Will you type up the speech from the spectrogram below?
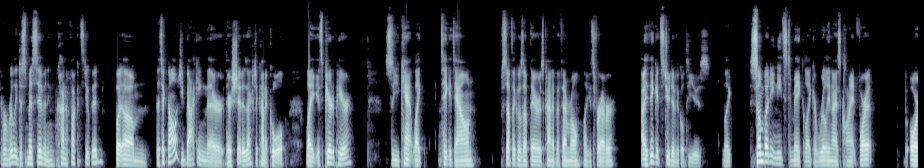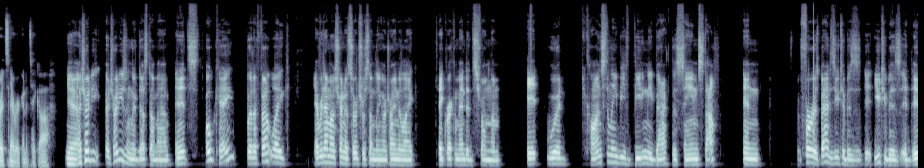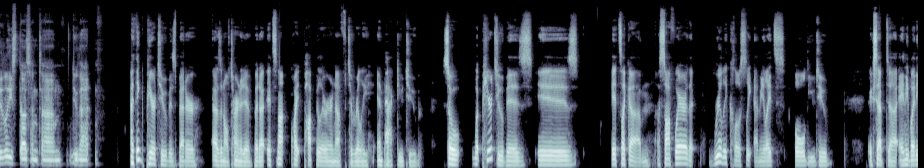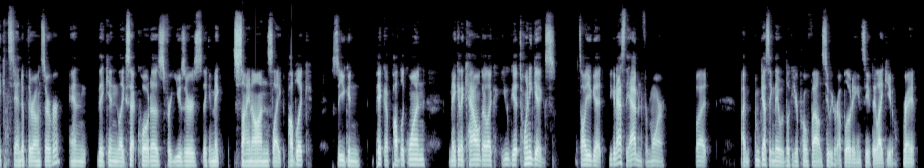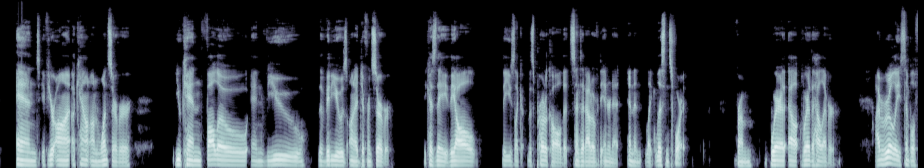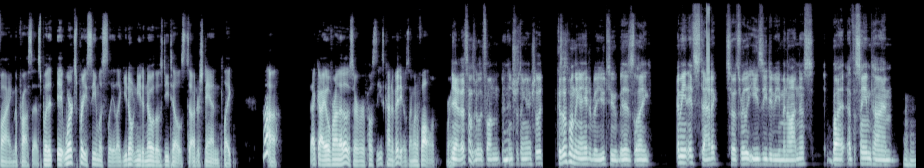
were really dismissive and kind of fucking stupid. But um, the technology backing their their shit is actually kind of cool. Like it's peer to peer, so you can't like take it down. Stuff that goes up there is kind of ephemeral, like it's forever. I think it's too difficult to use. Like somebody needs to make like a really nice client for it, or it's never going to take off. Yeah, I tried. I tried using their desktop app, and it's okay, but I felt like every time I was trying to search for something or trying to like take recommendeds from them, it would constantly be feeding me back the same stuff. And for as bad as YouTube is, YouTube is, it, it at least doesn't um, do that. I think PeerTube is better as an alternative, but uh, it's not quite popular enough to really impact YouTube. So what PeerTube is is it's like um, a software that really closely emulates old YouTube, except uh, anybody can stand up their own server and they can like set quotas for users. They can make sign-ons like public, so you can pick a public one, make an account. They're like, you get 20 gigs. That's all you get. You can ask the admin for more, but I'm, I'm guessing they would look at your profile and see what you're uploading and see if they like you, right? And if you're on account on one server, you can follow and view the videos on a different server because they they all they use like this protocol that sends it out over the internet and then like listens for it from where el- where the hell ever. I'm really simplifying the process, but it, it works pretty seamlessly. Like you don't need to know those details to understand. Like, ah, that guy over on that other server posts these kind of videos. I'm going to follow him. Right? Yeah, that sounds really fun and interesting, actually. Because that's one thing I hated about YouTube is like, I mean, it's static, so it's really easy to be monotonous. But at the same time, mm-hmm.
